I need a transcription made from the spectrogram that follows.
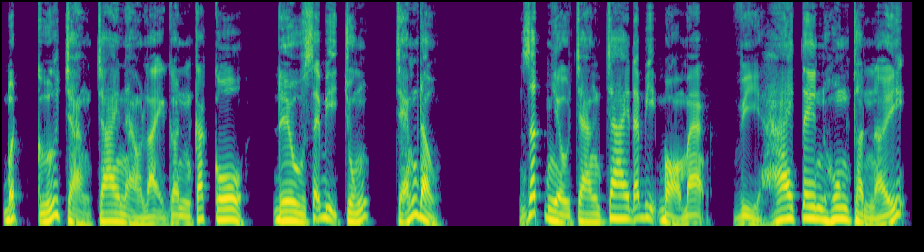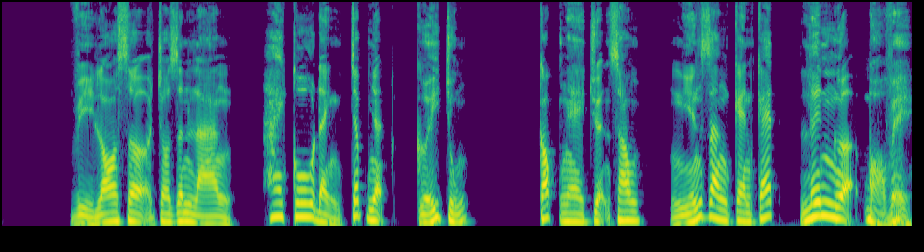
bất cứ chàng trai nào lại gần các cô đều sẽ bị chúng chém đầu. Rất nhiều chàng trai đã bị bỏ mạng vì hai tên hung thần ấy. Vì lo sợ cho dân làng, hai cô đành chấp nhận cưới chúng. Cóc nghe chuyện xong, nghiến răng ken két, lên ngựa bỏ về.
